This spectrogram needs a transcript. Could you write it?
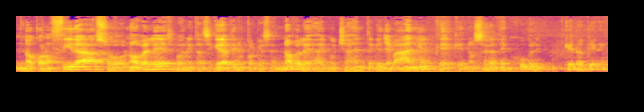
no conocidas o nobles, pues ni tan siquiera tienen por qué ser nobles. Hay mucha gente que lleva años que, que no se les descubre. Que no tienen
